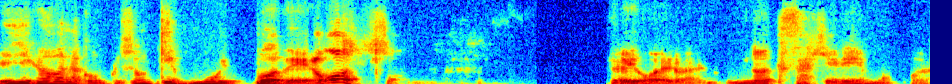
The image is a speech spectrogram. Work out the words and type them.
he llegado a la conclusión que es muy poderoso. Yo digo, no exageremos, pues,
